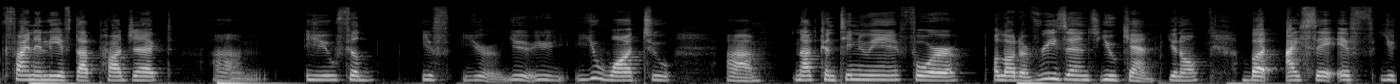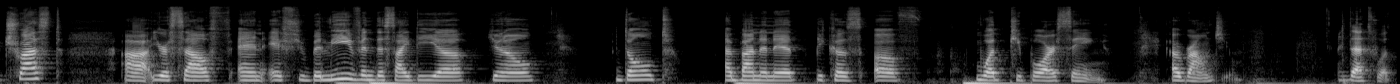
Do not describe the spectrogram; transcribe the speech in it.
finally if that project um you feel you you you you you want to um not continue for a lot of reasons you can you know. But i say if you trust uh, yourself and if you believe in this idea you know don't abandon it because of what people are saying around you. That's what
